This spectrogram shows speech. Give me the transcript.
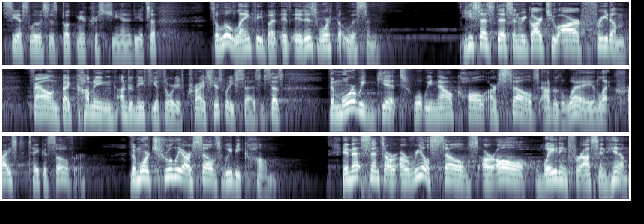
C.S. Lewis's book, Mere Christianity. It's a, it's a little lengthy, but it, it is worth a listen. He says this in regard to our freedom found by coming underneath the authority of Christ. Here's what he says He says, The more we get what we now call ourselves out of the way and let Christ take us over, the more truly ourselves we become. In that sense, our, our real selves are all waiting for us in Him.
